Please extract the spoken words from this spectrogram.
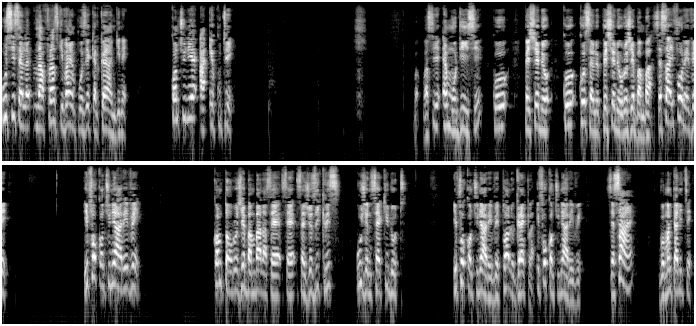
ou si c'est la France qui va imposer quelqu'un en Guinée, continuez à écouter. voici un maudit ici, que, péché de, que c'est le péché de Roger Bamba. C'est ça, il faut rêver. Il faut continuer à rêver. Comme ton Roger Bamba, là, c'est Jésus-Christ, ou je ne sais qui d'autre. Il faut continuer à rêver. Toi, le grec, là, il faut continuer à rêver. C'est ça, hein, vos mentalités.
